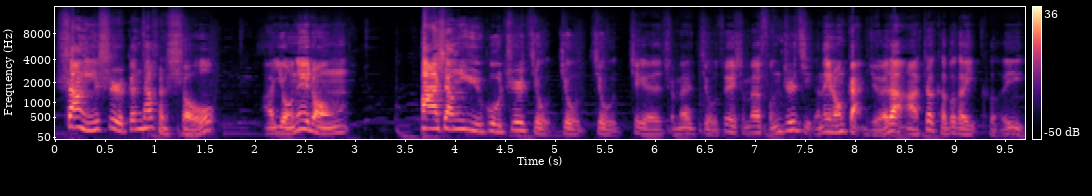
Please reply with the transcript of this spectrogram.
上一世跟他很熟啊，有那种。他乡遇故知，酒酒酒，这个什么酒醉什么逢知己的那种感觉的啊，这可不可以？可以。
